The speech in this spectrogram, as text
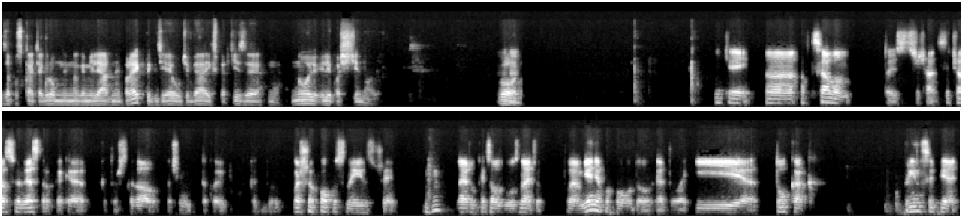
запускать огромные многомиллиардные проекты, где у тебя экспертизы ну, ноль или почти ноль. Вот. Окей. Okay. А, а в целом, то есть сейчас, сейчас у инвесторов, как я как уже сказал, очень такой как бы, большой фокус на ESG. Mm-hmm. Наверное, хотелось бы узнать вот, твое мнение по поводу этого и то, как в принципе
